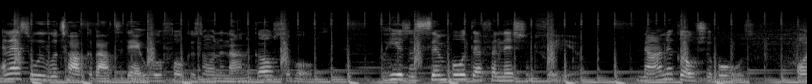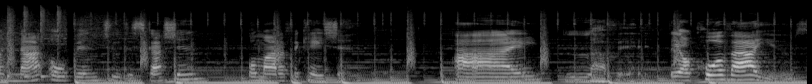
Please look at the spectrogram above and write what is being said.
And that's what we will talk about today. We will focus on the non negotiables. Here's a simple definition for you non negotiables are not open to discussion or modification. I love it. They are core values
